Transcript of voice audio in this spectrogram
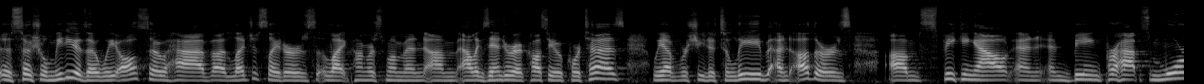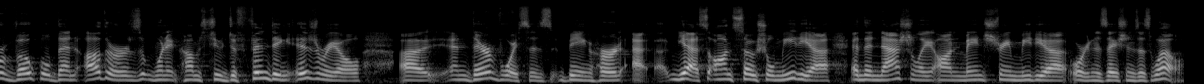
uh, social media, though. We also have uh, legislators like Congresswoman um, Alexandria Ocasio Cortez, we have Rashida Tlaib, and others um, speaking out and, and being perhaps more vocal than others when it comes to defending Israel uh, and their voices being heard, uh, yes, on social media and then nationally on mainstream media organizations as well.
